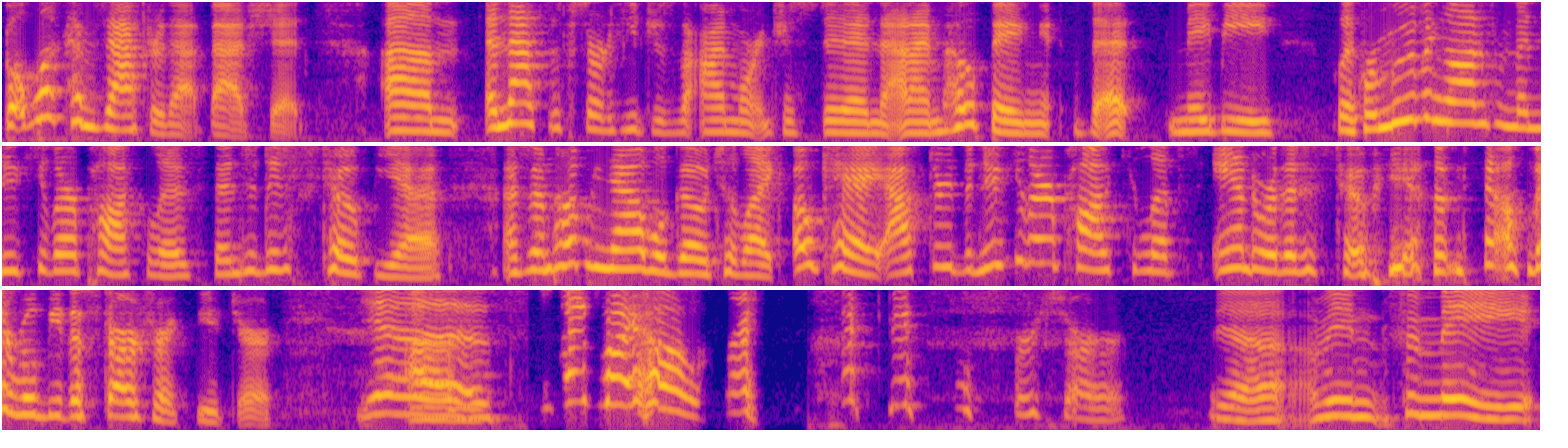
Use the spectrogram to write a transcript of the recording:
But what comes after that bad shit? Um, and that's the sort of futures that I'm more interested in. And I'm hoping that maybe like we're moving on from the nuclear apocalypse then to dystopia. And so I'm hoping now we'll go to like, okay, after the nuclear apocalypse and or the dystopia, now there will be the Star Trek future. Yes. Um, that's my hope, right? for sure. Yeah, I mean, for me,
